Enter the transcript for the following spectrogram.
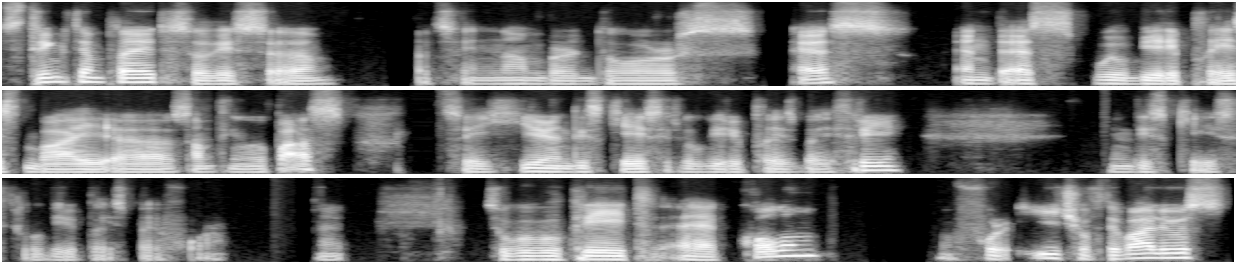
string template. So this uh, let's say number doors s, and s will be replaced by uh, something will pass. Say here in this case, it will be replaced by three. In this case, it will be replaced by four. Right? So we will create a column for each of the values.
